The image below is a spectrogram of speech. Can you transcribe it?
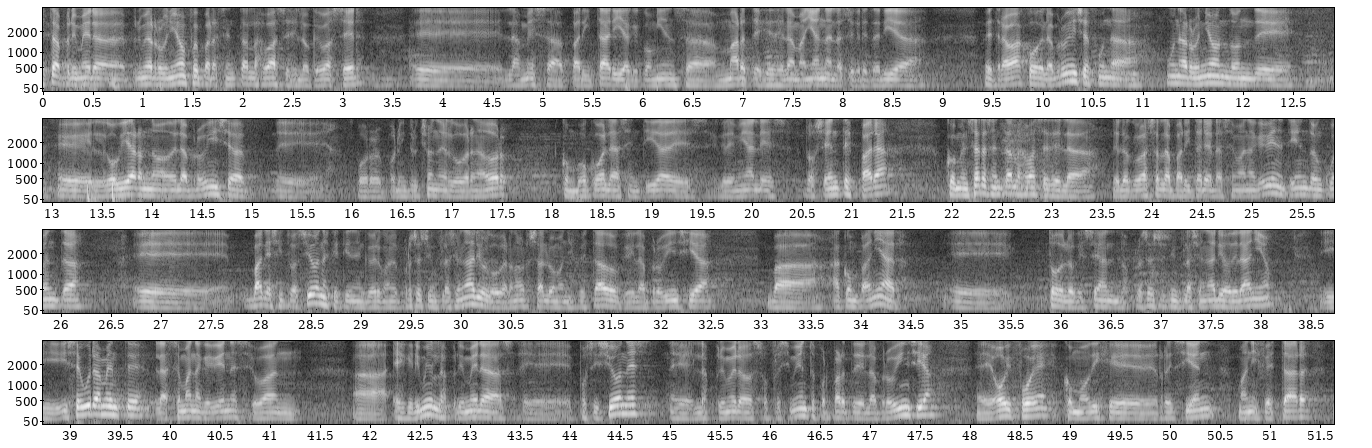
Esta primera, primera reunión fue para sentar las bases de lo que va a ser eh, la mesa paritaria que comienza martes desde la mañana en la Secretaría de Trabajo de la provincia. Fue una, una reunión donde eh, el gobierno de la provincia, eh, por, por instrucción del gobernador, convocó a las entidades gremiales docentes para comenzar a sentar las bases de, la, de lo que va a ser la paritaria la semana que viene, teniendo en cuenta eh, varias situaciones que tienen que ver con el proceso inflacionario. El gobernador ya lo ha manifestado que la provincia va a acompañar eh, todo lo que sean los procesos inflacionarios del año y, y seguramente la semana que viene se van a esgrimir las primeras eh, posiciones, eh, los primeros ofrecimientos por parte de la provincia. Eh, hoy fue, como dije recién, manifestar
